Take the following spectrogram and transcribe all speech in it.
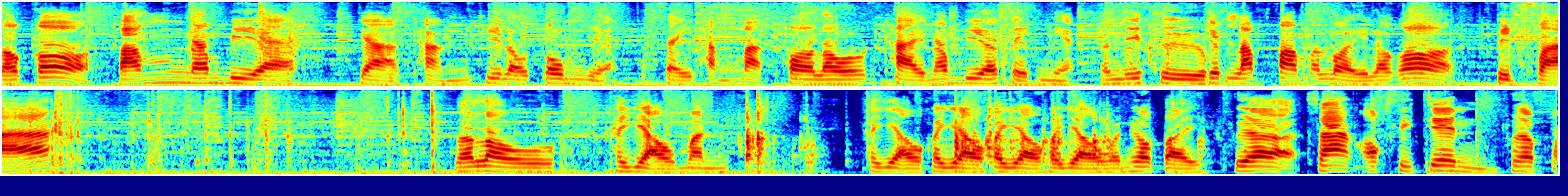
แล้วก็ปั๊มน้ำเบียร์ จากถังที่เราต้มเนี่ยใส่ถังหมักพอเราถ่ายน้ำเบียร์เสร็จเนี่ยอันนี้คือเคล็ดลับความอร่อย แล้วก็ปิดฝา แล้วเราเขย่ามันเขย่าเขย่าเขย่าเขย่ามันเข้าไป เพื่อสร้างออกซิเจน เพื่อไป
